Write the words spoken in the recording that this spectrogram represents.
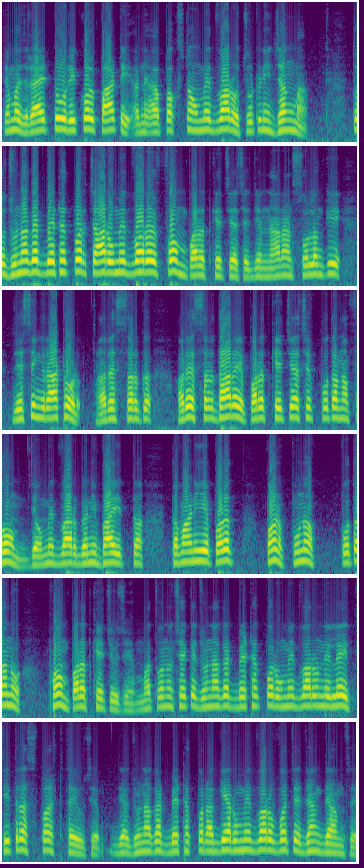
તેમજ રાઇટ ટુ રિકોલ પાર્ટી અને અપક્ષના ઉમેદવારો ચૂંટણી જંગમાં. તો જૂનાગઢ બેઠક પર ચાર ઉમેદવારોએ ફોર્મ પરત ખેંચ્યા છે. જે નારાયણ સોલંકી જયસિંહ રાઠોડ, હરેશ સરગ, હરેશ સરદારે પરત ખેંચ્યા છે પોતાના ફોર્મ. જે ઉમેદવાર ગનીભાઈ તવાણીએ પરત, પણ પુનઃ પોતાનું ફોર્મ પરત ખેંચ્યું છે. મહત્વનું છે કે જૂનાગઢ બેઠક પર ઉમેદવારોને લઈ ચિત્ર સ્પષ્ટ થયું છે. જ્યાં જૂનાગઢ બેઠક પર અગિયાર ઉમેદવારો વચ્ચે જંગ જામશે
